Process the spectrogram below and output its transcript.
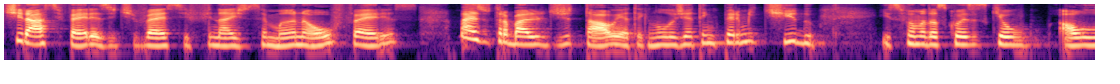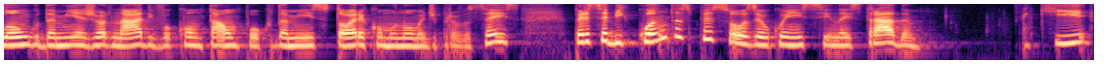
tirasse férias e tivesse finais de semana ou férias, mas o trabalho digital e a tecnologia têm permitido. Isso foi uma das coisas que eu, ao longo da minha jornada, e vou contar um pouco da minha história como nômade para vocês, percebi quantas pessoas eu conheci na estrada que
